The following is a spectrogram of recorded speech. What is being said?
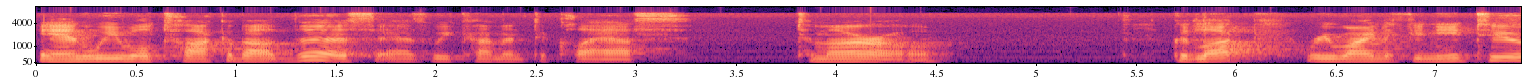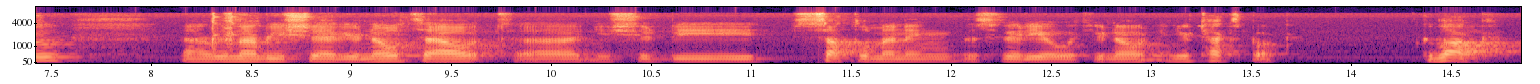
and we will talk about this as we come into class tomorrow. Good luck. Rewind if you need to. Uh, remember, you should have your notes out. Uh, you should be supplementing this video with your note in your textbook. Good luck.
